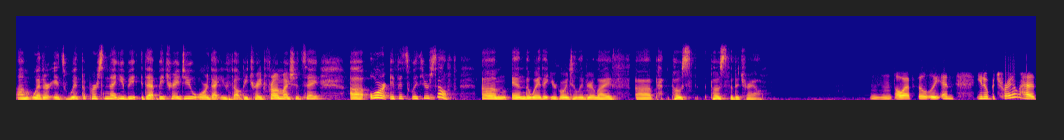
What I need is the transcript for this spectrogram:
um, whether it's with the person that you be, that betrayed you or that you felt betrayed from i should say uh, or if it's with yourself um, and the way that you're going to live your life uh, post post the betrayal mm-hmm. oh absolutely and you know betrayal has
